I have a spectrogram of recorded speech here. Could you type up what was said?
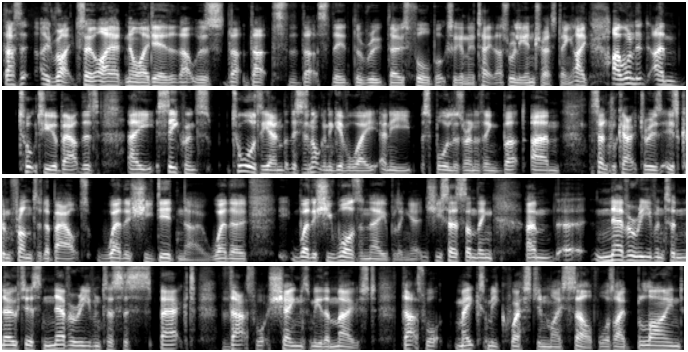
That's uh, right. So I had no idea that that was that that's that's the the route those four books are going to take. That's really interesting. I I wanted um talk to you about. There's a sequence towards the end, but this is not going to give away any spoilers or anything. But um, the central character is, is confronted about whether she did know, whether whether she was enabling it, and she says something: um, uh, "Never even to notice, never even to suspect. That's what shames me the most. That's what makes me question myself. Was I blind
